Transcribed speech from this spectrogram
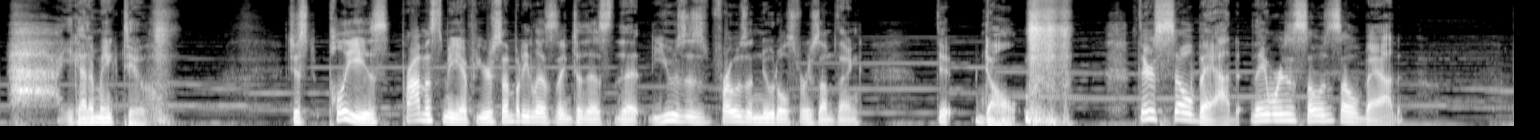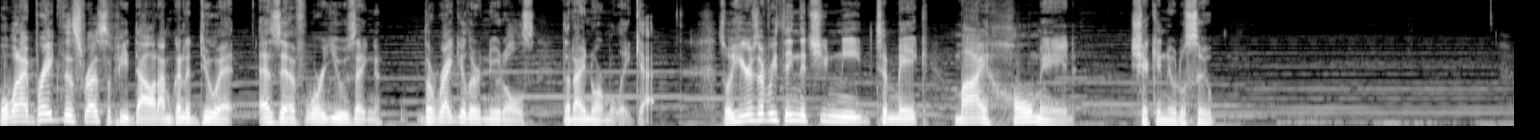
you got to make do. Just please promise me if you're somebody listening to this that uses frozen noodles for something, don't. They're so bad. They were so so bad. But when I break this recipe down, I'm going to do it as if we're using the regular noodles that I normally get. So here's everything that you need to make my homemade chicken noodle soup.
